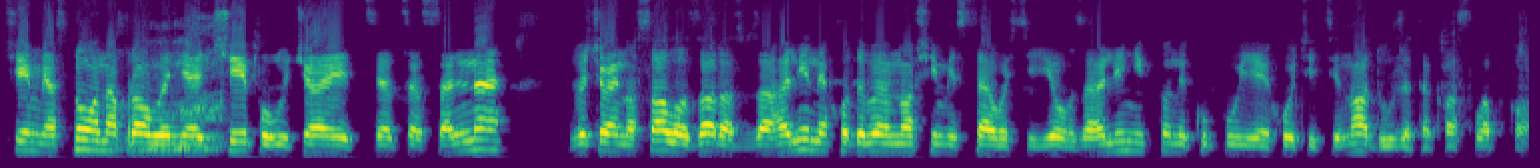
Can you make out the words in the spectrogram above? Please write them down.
чи м'ясного направлення, чи виходить це сальне. Звичайно, сало зараз взагалі не ходове в нашій місцевості, його взагалі ніхто не купує, хоч і ціна дуже така слабка.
